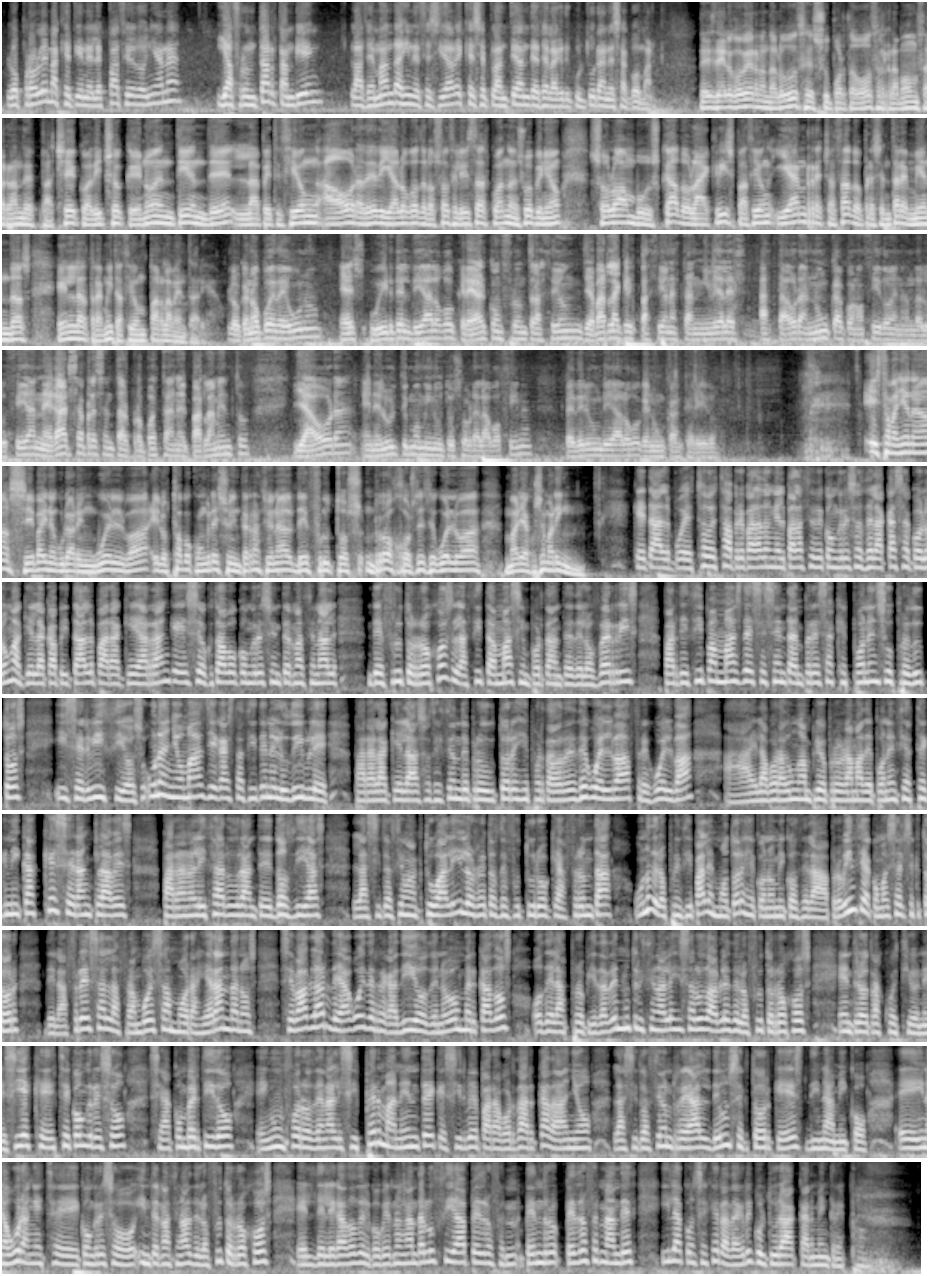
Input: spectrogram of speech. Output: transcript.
los problemas que tiene el espacio de Doñana y afrontar también las demandas y necesidades que se plantean desde la agricultura en esa comarca. Desde el gobierno andaluz, su portavoz Ramón Fernández Pacheco ha dicho que no entiende la petición ahora de diálogo de los socialistas cuando, en su opinión, solo han buscado la crispación y han rechazado presentar enmiendas en la tramitación parlamentaria. Lo que no puede uno es huir del diálogo, crear confrontación, llevar la crispación a estos niveles hasta ahora nunca conocidos en Andalucía, negarse a presentar propuestas en el Parlamento y ahora, en el último minuto sobre la bocina, pedir un diálogo que nunca han querido. Esta mañana se va a inaugurar en Huelva el octavo Congreso Internacional de Frutos Rojos. Desde Huelva, María José Marín. ¿Qué tal? Pues todo está preparado en el Palacio de Congresos de la Casa Colón, aquí en la capital, para que arranque ese octavo Congreso Internacional de Frutos Rojos, la cita más importante de los berries. Participan más de 60 empresas que exponen sus productos y servicios. Un año más llega esta cita ineludible para la que la Asociación de Productores y Exportadores de Huelva, Huelva, ha elaborado un amplio programa de ponencias técnicas que serán claves para analizar durante dos días la situación actual y los retos de futuro que afronta uno de los principales motores económicos de la provincia como es el sector de las fresas, las frambuesas, moras y arándanos. Se va a hablar de agua y de regadío, de nuevos mercados o de las propiedades nutricionales y saludables de los frutos rojos, entre otras cuestiones. Y es que este congreso se ha convertido en un foro de análisis permanente que sirve para abordar cada año la situación real de un sector que es dinámico. Eh, inauguran este Congreso Internacional de los Frutos Rojos el delegado del Gobierno en Andalucía, Pedro, Pedro Fernández, y la consejera de Agricultura, Carmen Crespo.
